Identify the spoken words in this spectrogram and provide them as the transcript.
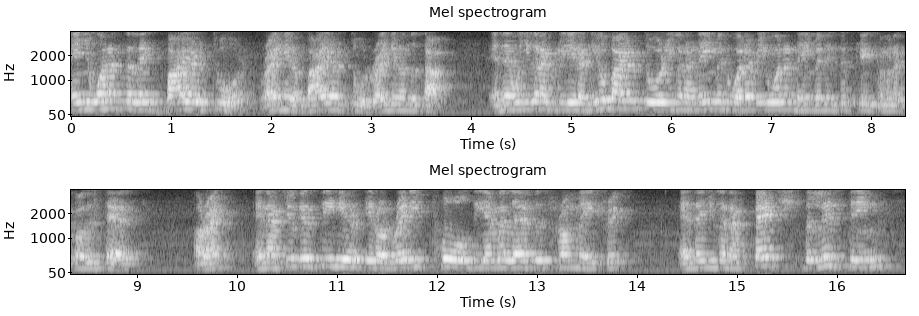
And you want to select Buyer Tour. Right here, Buyer Tour, right here on the top. And then when you're going to create a new buyer tour, you're going to name it whatever you want to name it. In this case, I'm going to call it Test. All right? And as you can see here, it already pulled the MLSs from Matrix and then you're gonna fetch the listings,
